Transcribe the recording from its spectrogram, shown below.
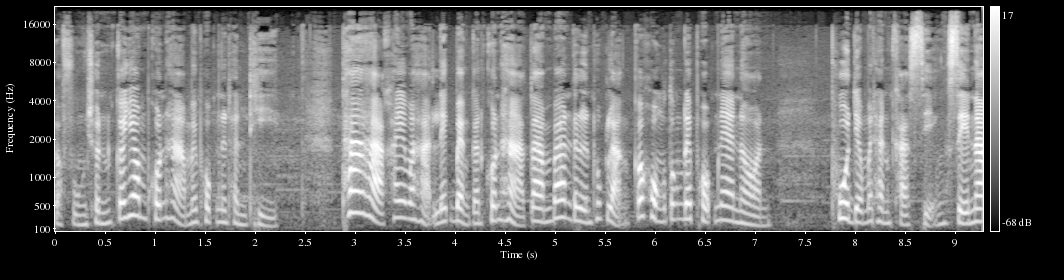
กับฝูงชนก็ย่อมค้นหาไม่พบในทันที ถ้าหากให้มหาดเล็กแบ่งกันค้นหาตามบ้านเรือนทุกหลังก็คงต้องได้พบแน่นอน พูดยังไม่ทันขาดเสียง เสนา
